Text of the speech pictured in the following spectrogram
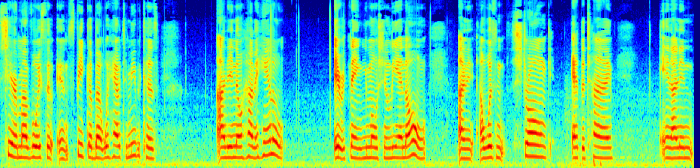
share my voice and speak about what happened to me because I didn't know how to handle everything emotionally and all. I I wasn't strong at the time and I didn't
